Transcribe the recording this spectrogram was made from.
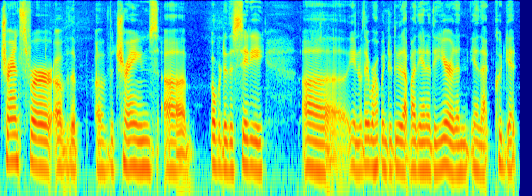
transfer of the of the trains uh, over to the city, uh, you know, they were hoping to do that by the end of the year. Then yeah, that could get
